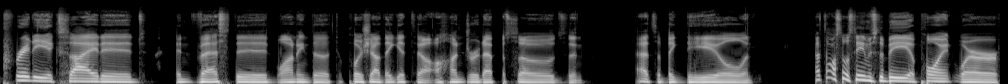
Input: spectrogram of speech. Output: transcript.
pretty excited, invested, wanting to to push out. They get to hundred episodes, and that's a big deal. And that also seems to be a point where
